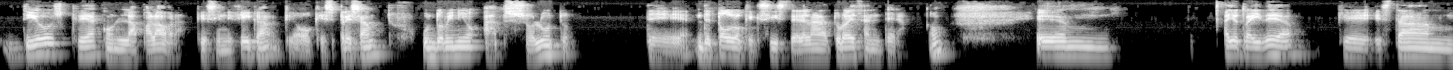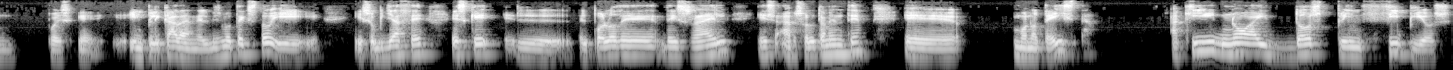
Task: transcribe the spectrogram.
Dios crea con la palabra, que significa que, o que expresa un dominio absoluto de, todo lo que existe, de la naturaleza entera. Em, hay otra idea que está pues implicada en el mismo texto y, subyace es que el, pueblo de, Israel es absolutamente eh, monoteísta. Aquí no hay dos principios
